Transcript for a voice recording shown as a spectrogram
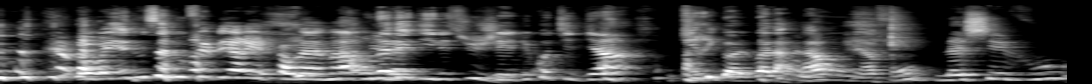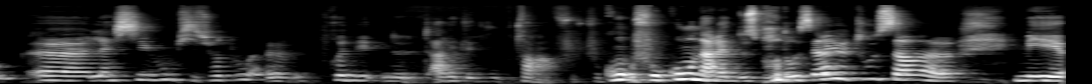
Vous voyez, nous, ça nous fait bien rire quand même. hein. On avait dit les sujets du quotidien qui rigolent. Voilà, là, on est à fond. Lâchez-vous, euh, lâchez-vous, puis surtout, euh, prenez, ne, arrêtez de vous, enfin, faut, faut qu'on, faut qu'on arrête de se prendre au sérieux tous, hein, euh, mais,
